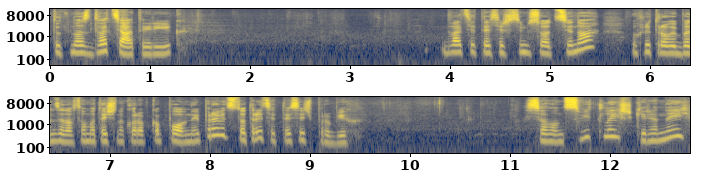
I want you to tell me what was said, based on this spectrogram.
Тут у нас 20-й рік. 20 тисяч 700 ціна. Двохлітровий бензин, автоматична коробка, повний привід, 130 тисяч пробіг. Салон світлий, шкіряний.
